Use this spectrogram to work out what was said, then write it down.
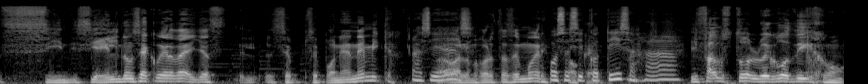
si, si él no se acuerda, ella se, se pone anémica. Así o a es. lo mejor hasta se muere. O se Ok. psicotiza. Y Fausto luego dijo,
